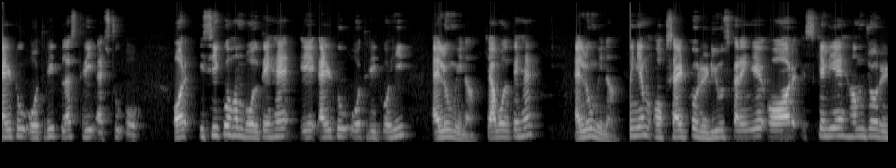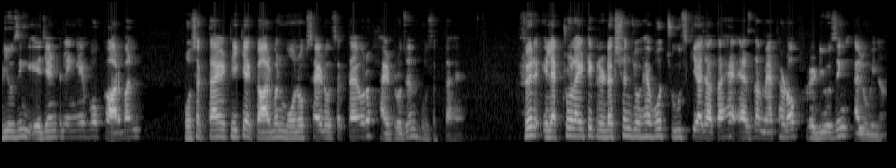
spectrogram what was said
L two O three plus three H two O और इसी को हम बोलते हैं A L two O three को ही एलुमिना क्या बोलते हैं? एलुमिना एल्यूमिनियम ऑक्साइड को रिड्यूस करेंगे और इसके लिए हम जो रिड्यूसिंग एजेंट लेंगे वो कार्बन हो सकता है, ठीक है? कार्बन मोनोक्साइड हो सकता है और हाइड्रोजन हो सकता है। फिर इलेक्ट्रोलाइटिक रिडक्शन जो है वो चूज़ किया जाता है as the method of reducing alumina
